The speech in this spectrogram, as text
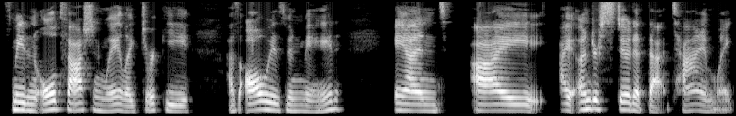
It's made an old fashioned way, like jerky has always been made. And I, I understood at that time, like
